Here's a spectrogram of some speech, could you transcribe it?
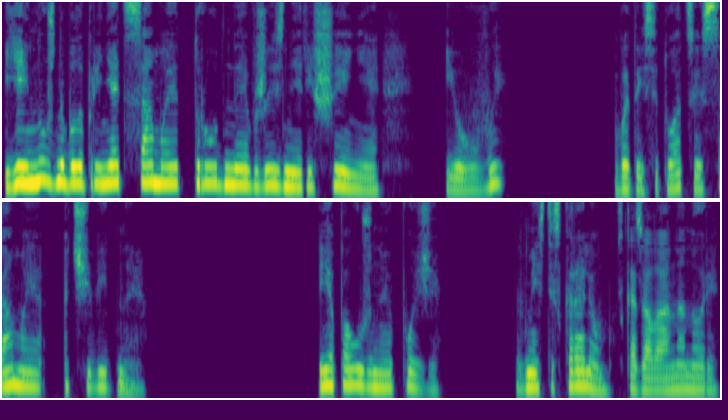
Ей нужно было принять самое трудное в жизни решение, и, увы, в этой ситуации самое очевидное. «Я поужинаю позже, вместе с королем», — сказала она Норе.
